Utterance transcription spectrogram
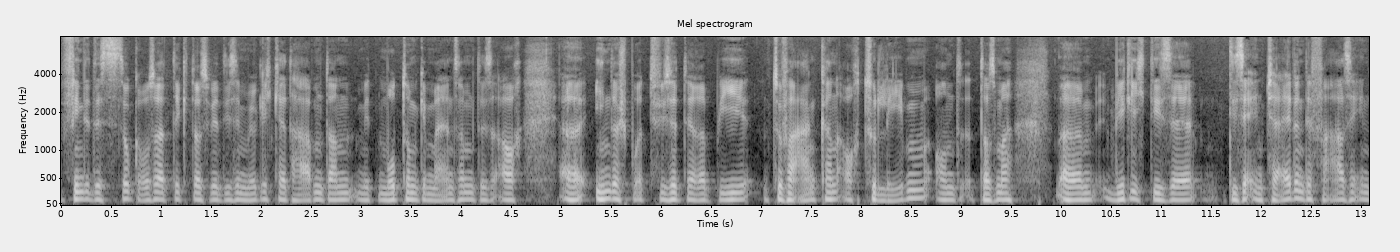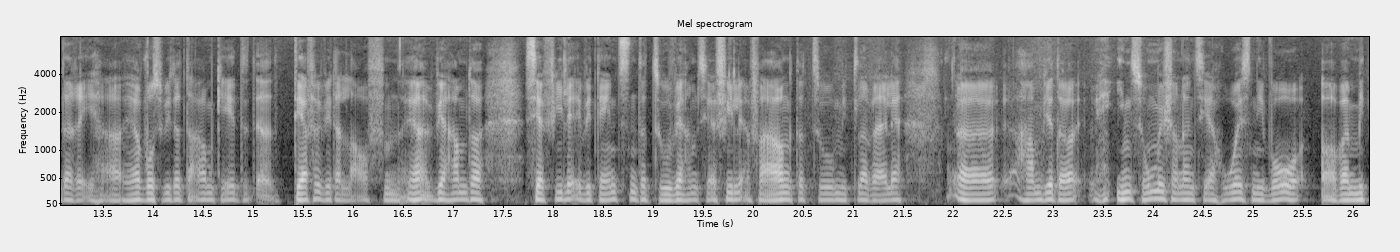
finde ich es so großartig, dass wir diese Möglichkeit haben, dann mit Motum gemeinsam das auch äh, in der Sportphysiotherapie zu verankern, auch zu leben und dass man ähm, wirklich diese, diese entscheidende Phase in der Reha, ja, wo es wieder darum geht, äh, darf er wieder laufen. Ja. Wir haben da sehr viele Evidenzen dazu, wir haben sehr viel Erfahrung dazu. Mittlerweile äh, haben wir da in Summe schon ein sehr hohes Niveau, aber mit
